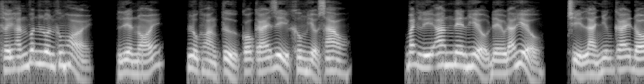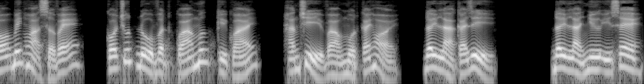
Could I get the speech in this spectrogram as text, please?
thấy hắn vẫn luôn không hỏi, liền nói, lục hoàng tử có cái gì không hiểu sao. Bách Lý An nên hiểu đều đã hiểu, chỉ là những cái đó bích họa sở vẽ, có chút đồ vật quá mức kỳ quái, hắn chỉ vào một cái hỏi, đây là cái gì? Đây là như ý xe.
